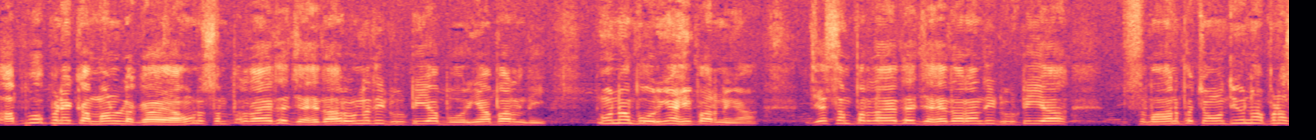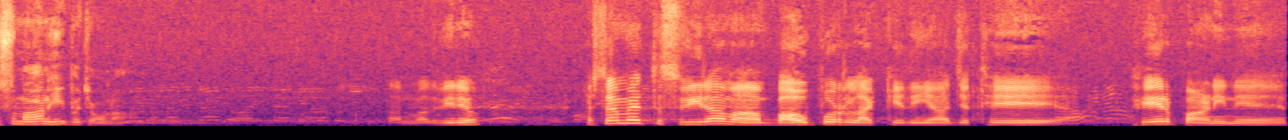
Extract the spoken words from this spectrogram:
ਆਪੋ ਆਪਣੇ ਕੰਮਾਂ ਨੂੰ ਲੱਗਾ ਹੋਇਆ। ਹੁਣ ਸੰਪਰਦਾਇ ਦੇ ਜਹੇਦਾਰ ਉਹਨਾਂ ਦੀ ਡਿਊਟੀ ਆ ਬੋਰੀਆਂ ਭਰਨ ਦੀ, ਉਹਨਾਂ ਬੋਰੀਆਂ ਹੀ ਭਰਨੀਆਂ। ਜੇ ਸੰਪਰਦਾਇ ਦੇ ਜਹੇਦਾਰਾਂ ਦੀ ਡਿਊਟੀ ਆ ਸਮਾਨ ਪਹੁੰਚਾਉਣ ਦੀ, ਉਹਨਾਂ ਆਪਣਾ ਸਮਾਨ ਹੀ ਪਹੁੰਚਾਉਣਾ। ਧੰਨਵਾਦ ਵੀਰਿਓ। ਇਸ ਮੈਂ ਤਸਵੀਰਾਂ ਵਾਂ ਬਾਉਪੁਰ ਇਲਾਕੇ ਦੀਆਂ, ਜਿੱਥੇ ਫੇਰ ਪਾਣੀ ਨੇ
